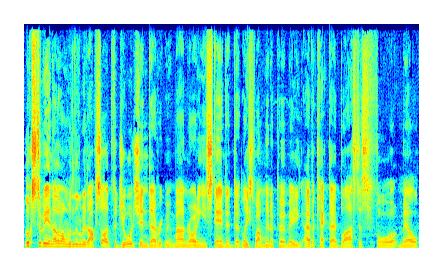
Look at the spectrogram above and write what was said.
Looks to be another one with a little bit of upside for George and uh, Rick McMahon riding his standard at least one winner per meeting. Over Cacto Blastus for Mel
